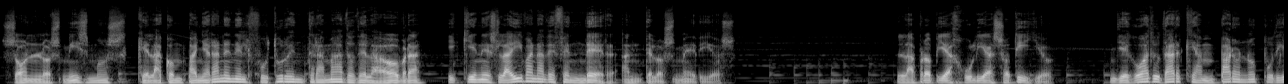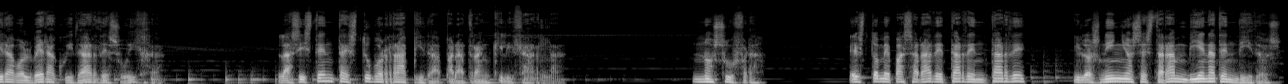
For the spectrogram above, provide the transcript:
Son los mismos que la acompañarán en el futuro entramado de la obra y quienes la iban a defender ante los medios. La propia Julia Sotillo llegó a dudar que Amparo no pudiera volver a cuidar de su hija. La asistenta estuvo rápida para tranquilizarla. No sufra. Esto me pasará de tarde en tarde y los niños estarán bien atendidos.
